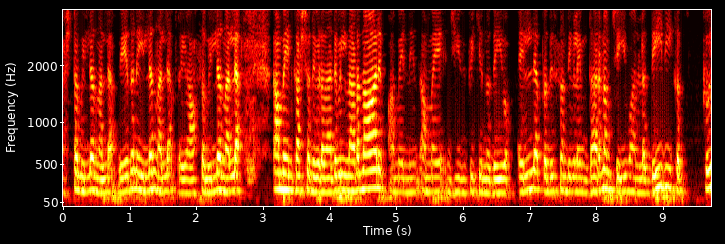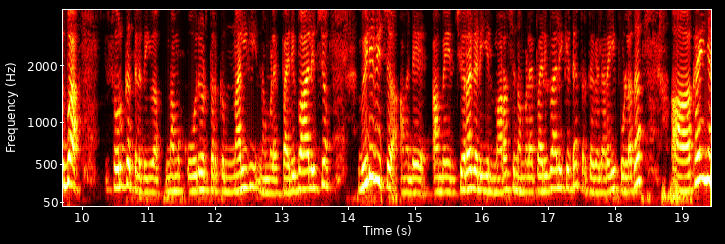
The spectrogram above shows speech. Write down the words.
കഷ്ടമില്ലെന്നല്ല വേദനയില്ലെന്നല്ല പ്രയാസമില്ലെന്നല്ല. അമ്മേൻ കഷ്ടതയുടെ നടുവിൽ നടന്നാലും അമ്മേൻ അമ്മയെ ജീവിപ്പിക്കുന്ന ദൈവം എല്ലാ പ്രതിസന്ധികളെയും ധരണം ചെയ്യുവാനുള്ള ദൈവിക കൃപ സ്വർഗത്തിലെ ദൈവം നമുക്ക് ഓരോരുത്തർക്കും നൽകി നമ്മളെ പരിപാലിച്ചു വിടിവിച്ച്. അവന്റെ അമ്മയിൽ ചിറകടിയിൽ മറച്ച് നമ്മളെ പരിപാലിക്കട്ടെ. പ്രത്യേക അറിയിപ്പുള്ളത് കഴിഞ്ഞ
